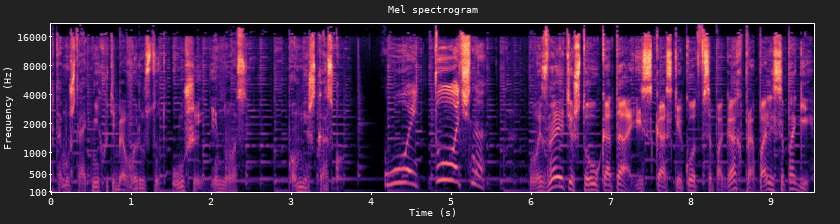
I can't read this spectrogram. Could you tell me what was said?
Потому что от них у тебя вырастут уши и нос. Помнишь сказку? Ой, точно. Вы знаете, что у кота из сказки «Кот в сапогах» пропали сапоги?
